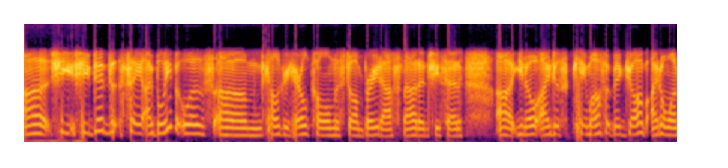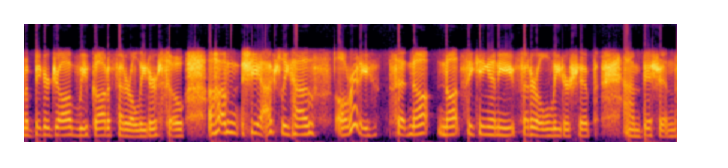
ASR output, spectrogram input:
Uh, she she did say, I believe it was um, Calgary Herald columnist Don Braid asked that, and she said, uh, you know, I just came off a big job. I don't want a bigger job. We've got a federal leader, so um, she actually has already said not not seeking any federal leadership ambitions.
